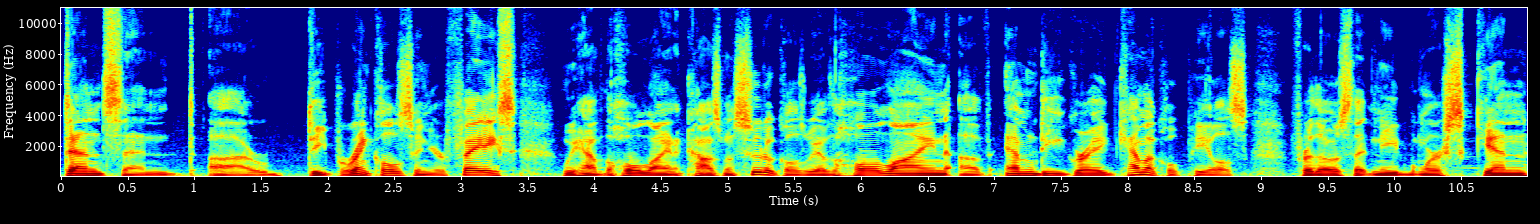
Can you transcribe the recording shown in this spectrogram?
dents and uh, deep wrinkles in your face. We have the whole line of cosmeceuticals. We have the whole line of MD grade chemical peels for those that need more skin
